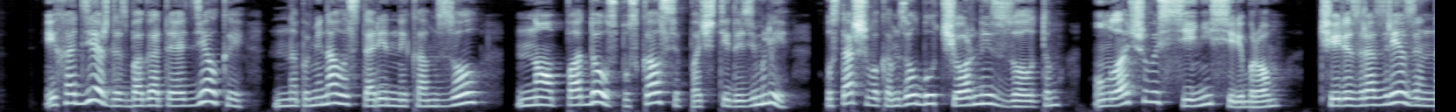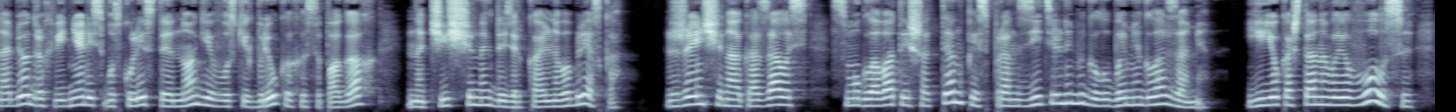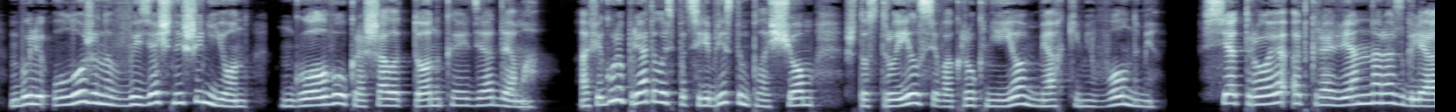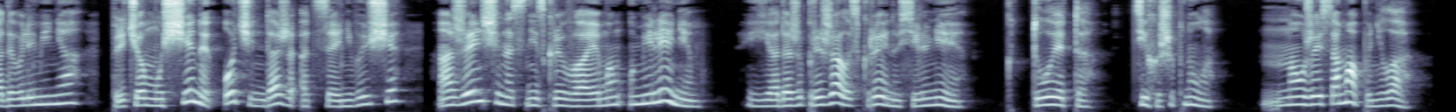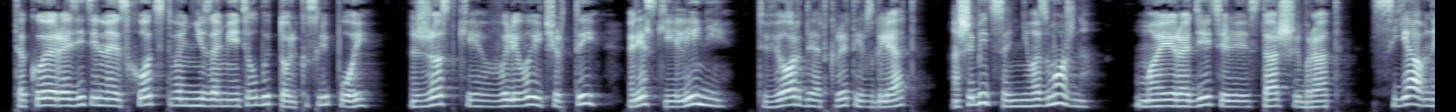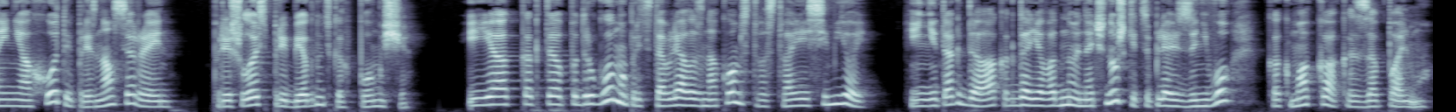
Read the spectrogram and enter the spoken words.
Их одежда с богатой отделкой напоминала старинный камзол, но подол спускался почти до земли. У старшего камзол был черный с золотом, у младшего синий с серебром. Через разрезы на бедрах виднелись мускулистые ноги в узких брюках и сапогах, начищенных до зеркального блеска. Женщина оказалась смугловатой шатенкой с пронзительными голубыми глазами. Ее каштановые волосы были уложены в изящный шиньон, голову украшала тонкая диадема, а фигура пряталась под серебристым плащом, что струился вокруг нее мягкими волнами. Все трое откровенно разглядывали меня, причем мужчины очень даже оценивающе, а женщины с нескрываемым умилением – я даже прижалась к Рейну сильнее. «Кто это?» – тихо шепнула. Но уже и сама поняла. Такое разительное сходство не заметил бы только слепой. Жесткие волевые черты, резкие линии, твердый открытый взгляд. Ошибиться невозможно. Мои родители и старший брат. С явной неохотой признался Рейн. Пришлось прибегнуть к их помощи. И я как-то по-другому представляла знакомство с твоей семьей. И не тогда, когда я в одной ночнушке цепляюсь за него, как макака за пальму.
